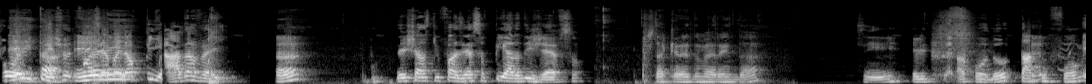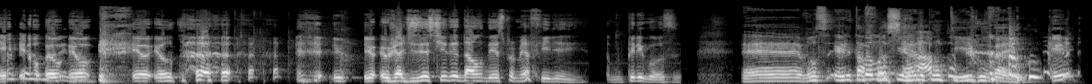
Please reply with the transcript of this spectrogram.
Foi, Eita, deixa eu te fazer ele- a melhor piada, velho. Hã? Deixa eu te fazer essa piada de Jefferson. Está querendo merendar? Sim, ele acordou, tá com fome. Eu, tá eu, eu, eu, eu, eu, eu, eu já desisti de dar um desse pra minha filha. É muito perigoso. É, você, ele tá flanqueando contigo, velho.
